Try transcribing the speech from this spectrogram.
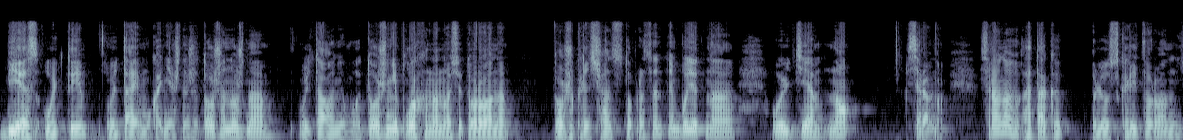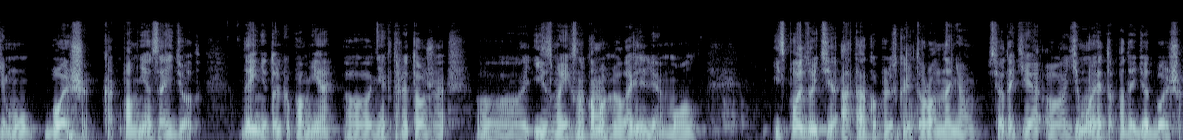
без ульты. Ульта ему, конечно же, тоже нужна. Ульта у него тоже неплохо наносит урона. Тоже крит шанс стопроцентный будет на ульте, но все равно. Все равно атака плюс крит урон ему больше, как по мне, зайдет. Да и не только по мне, э, некоторые тоже э, из моих знакомых говорили, мол, используйте атаку плюс крит урон на нем. Все-таки э, ему это подойдет больше.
